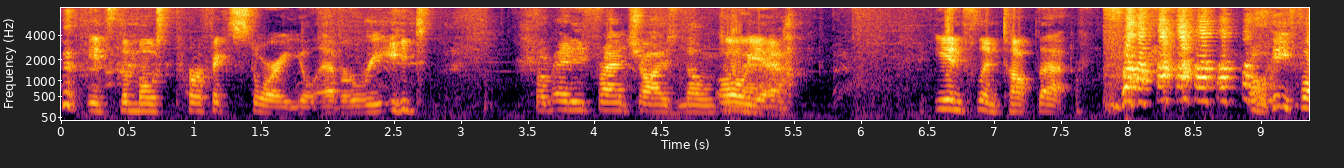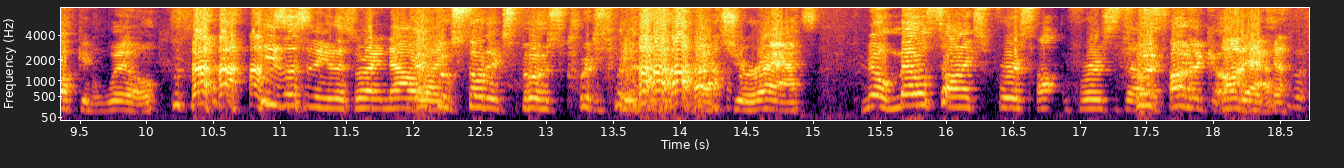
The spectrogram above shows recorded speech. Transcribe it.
it's the most perfect story you'll ever read. From any franchise known to Oh man. yeah. Ian Flynn topped that. Oh, he fucking will. He's listening to this right now, Metal like Sonic's first Christmas. that's your ass. No, Metal Sonic's first ho- first. Uh, First Hanukkah. yeah.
